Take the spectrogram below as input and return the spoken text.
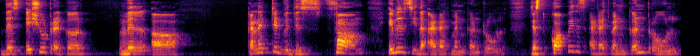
this issue tracker will uh, connected with this form, you will see the attachment control. Just copy this attachment control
